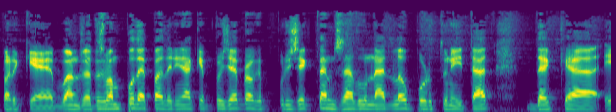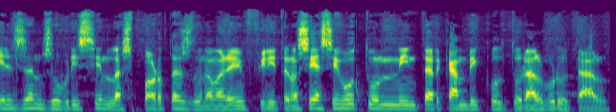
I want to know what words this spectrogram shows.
perquè bueno, nosaltres vam poder padrinar aquest projecte, però aquest projecte ens ha donat l'oportunitat de que ells ens obrissin les portes d'una manera infinita. No sé, ha sigut un intercanvi cultural brutal.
